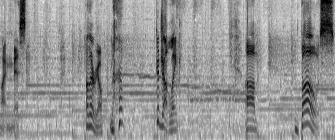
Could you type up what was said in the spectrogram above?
I missed. Oh, there we go. Good job, Link. Um, bows.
